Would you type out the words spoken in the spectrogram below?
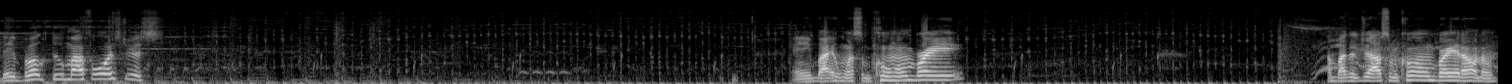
They broke through my fortress. Anybody want some cornbread? I'm about to drop some cornbread on them.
